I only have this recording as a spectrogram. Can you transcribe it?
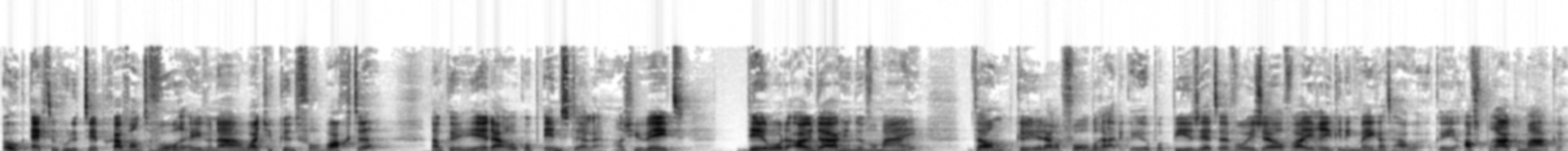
Ook echt een goede tip. Ga van tevoren even na wat je kunt verwachten. Dan kun je je daar ook op instellen. Als je weet, dit worden uitdagingen voor mij dan kun je daarop voorbereiden. Kun je op papier zetten voor jezelf waar je rekening mee gaat houden. Kun je afspraken maken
